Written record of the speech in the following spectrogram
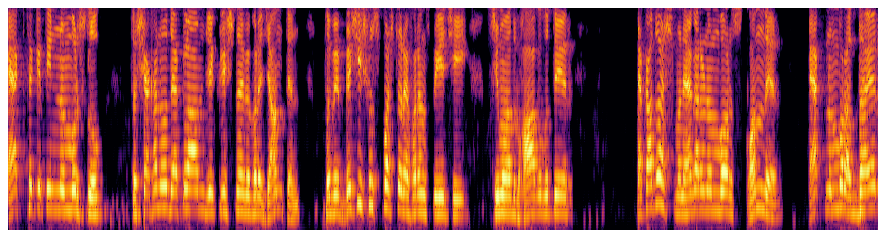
এক থেকে তিন নম্বর শ্লোক। তো সেখানেও দেখলাম যে কৃষ্ণের ব্যাপারে জানতেন। তবে বেশি সুস্পষ্ট রেফারেন্স পেয়েছি শ্রীমদ ভাগবতের একাদশ মানে এগারো নম্বর স্কন্দের এক নম্বর অধ্যায়ের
